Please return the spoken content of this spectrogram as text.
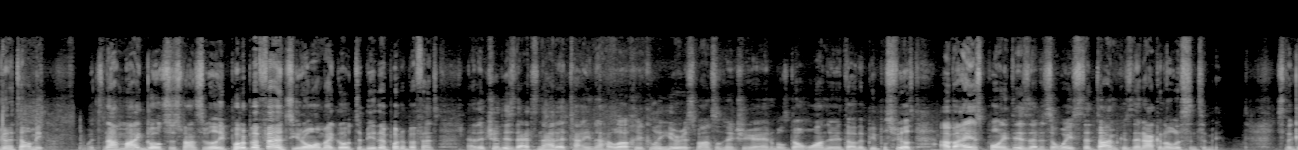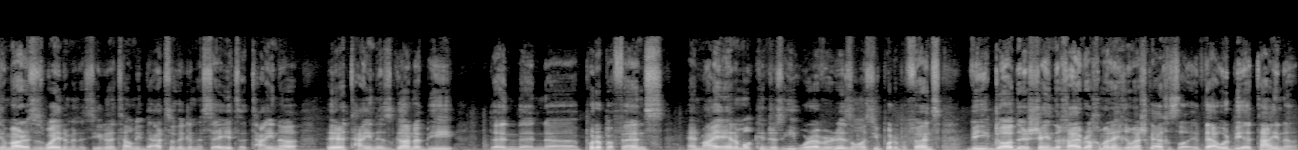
to tell me, it's not my goat's responsibility. Put up a fence. You don't want my goat to be there. Put up a fence. Now the truth is that's not a taina halachically. You're responsible to make sure your animals don't wander into other people's fields. Abaya's point is that it's a waste of time because they're not going to listen to me. So the Gemara says, wait a minute. So you're going to tell me that's what they're going to say? It's a taina. Their taina is going to be then then uh, put up a fence and my animal can just eat wherever it is unless you put up a fence. If that would be a taina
